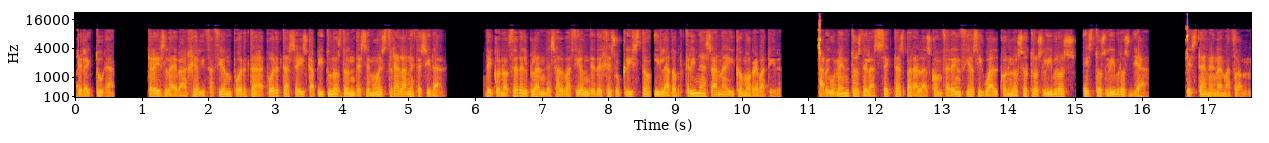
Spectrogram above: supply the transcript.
De lectura. 3. La evangelización puerta a puerta 6 capítulos donde se muestra la necesidad de conocer el plan de salvación de, de Jesucristo y la doctrina sana y cómo rebatir. Argumentos de las sectas para las conferencias igual con los otros libros, estos libros ya están en Amazon.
